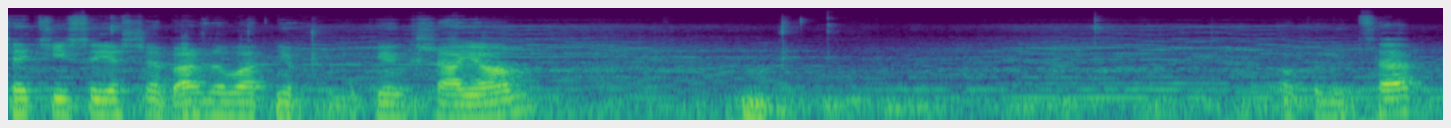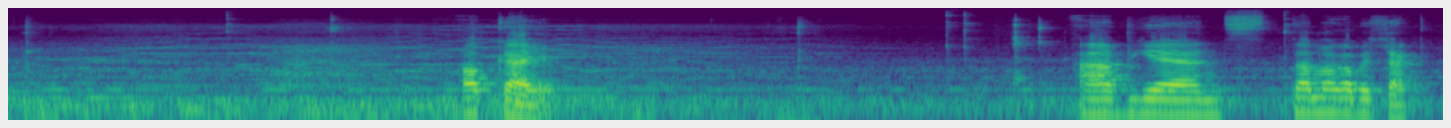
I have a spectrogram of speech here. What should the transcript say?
Te cisy jeszcze bardzo ładnie upiększają okolice. Okej. A więc to mogło być tak.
